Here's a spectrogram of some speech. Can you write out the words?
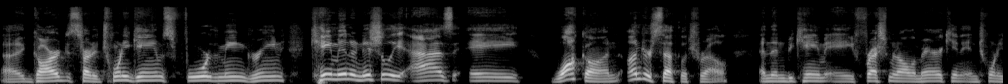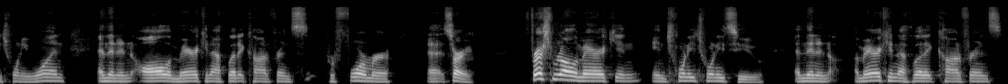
Uh, guard started 20 games for the Mean Green, came in initially as a walk on under Seth Littrell, and then became a freshman All American in 2021, and then an All American Athletic Conference performer. Uh, sorry, freshman All American in 2022, and then an American Athletic Conference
